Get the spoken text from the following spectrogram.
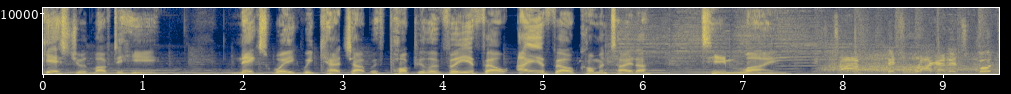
guest you would love to hear. Next week, we catch up with popular VFL AFL commentator Tim Lane. Tough, it's rugged, it's good,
